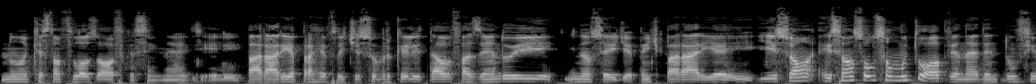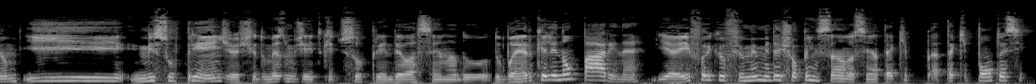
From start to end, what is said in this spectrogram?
numa questão filosófica, assim, né? Ele pararia para refletir sobre o que ele estava fazendo e, não sei, de repente pararia. E, e, isso, é uma, isso é uma solução muito óbvia, né, dentro de um filme. E me surpreende, acho que do mesmo jeito que te surpreendeu a cena do, do banheiro, que ele não pare, né? E aí foi que o filme me deixou pensando, assim, até que, até que ponto esse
